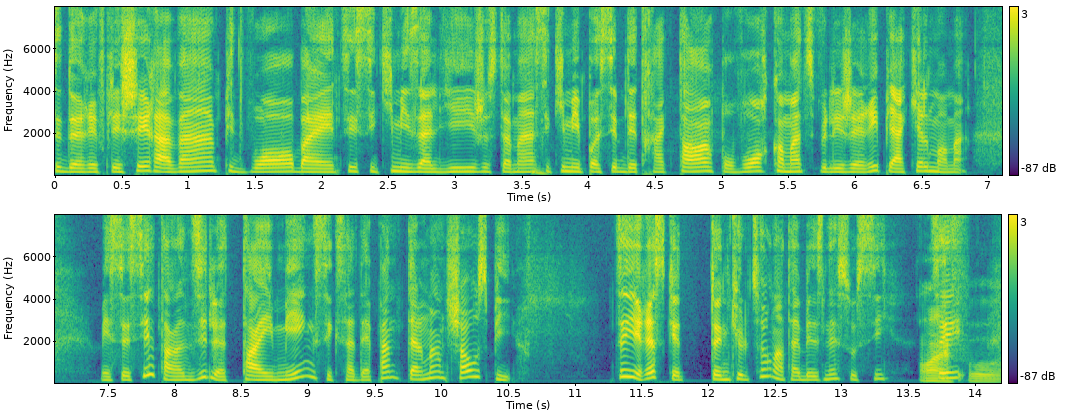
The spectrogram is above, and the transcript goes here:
de réfléchir avant puis de voir, ben, tu sais, c'est qui mes alliés, justement, c'est qui mes possibles détracteurs pour voir comment tu veux les gérer puis à quel moment. Mais ceci étant dit, le timing, c'est que ça dépend de tellement de choses. Puis, tu sais, il reste que tu as une culture dans ta business aussi. Ouais, sais, faut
